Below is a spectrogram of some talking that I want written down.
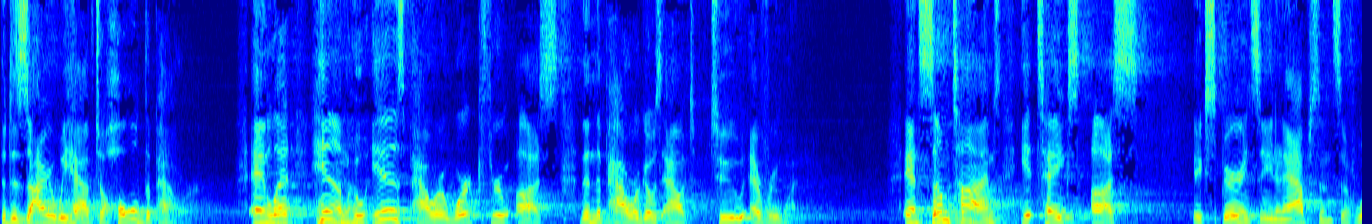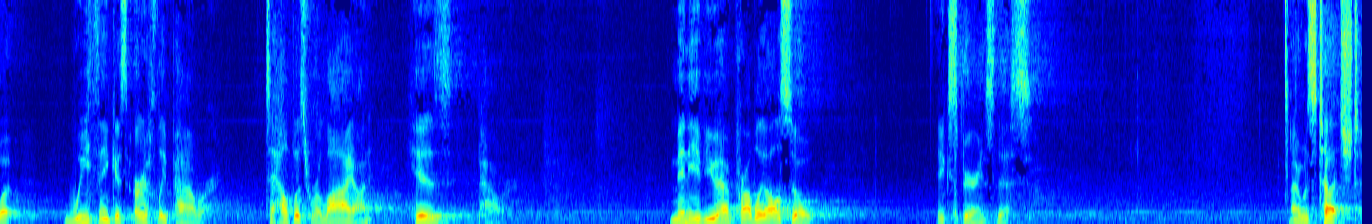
the desire we have to hold the power, and let Him who is power work through us, then the power goes out to everyone. And sometimes it takes us experiencing an absence of what we think is earthly power to help us rely on His power. Many of you have probably also experienced this. I was touched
